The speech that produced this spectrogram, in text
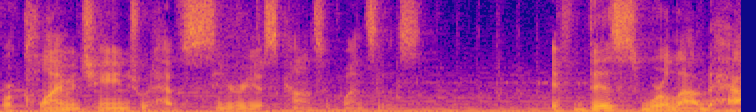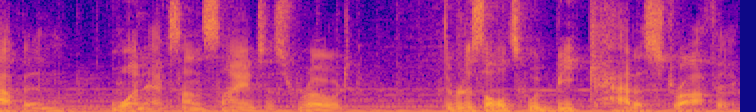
or climate change would have serious consequences. If this were allowed to happen, one Exxon scientist wrote, the results would be catastrophic,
